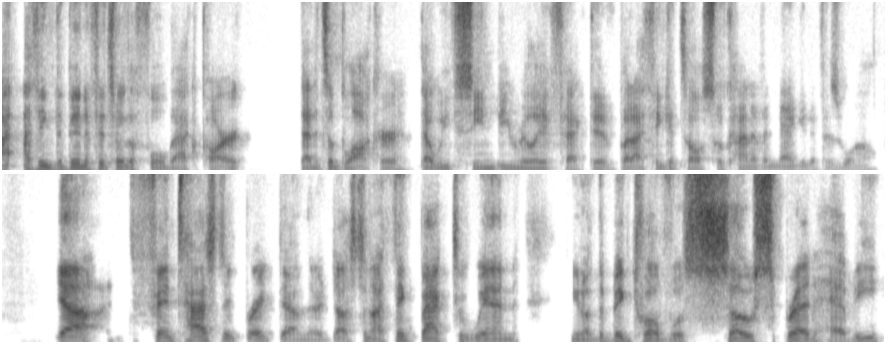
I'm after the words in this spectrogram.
I, I think the benefits are the fullback part that it's a blocker that we've seen be really effective, but I think it's also kind of a negative as well. Yeah, fantastic breakdown there, Dustin. I think back to when, you know, the Big 12 was so spread heavy.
